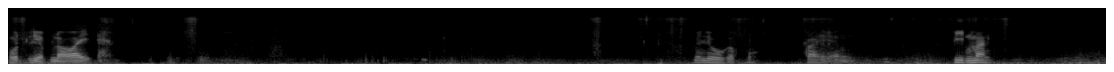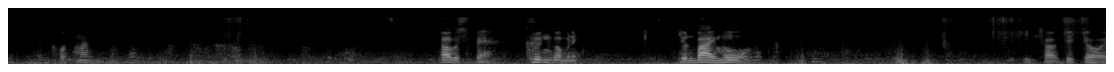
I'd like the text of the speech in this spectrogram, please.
หดเรียบร้อยไม่รู้กับไปอันปีนมันกดมันเอาไปสแปะขึ้นก่อนมาเนี่ยจนบ่ายโมงนะกินข้าวจอย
